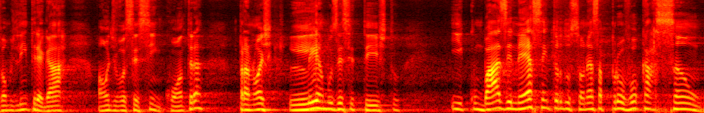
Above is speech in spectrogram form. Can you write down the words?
vamos lhe entregar aonde você se encontra, para nós lermos esse texto e, com base nessa introdução, nessa provocação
